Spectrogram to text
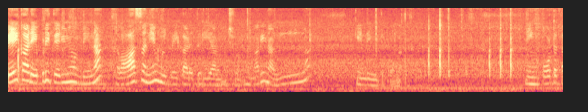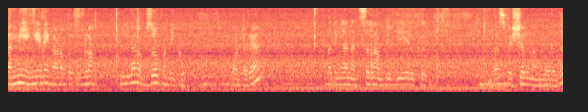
வேக்காடு எப்படி தெரியும் அப்படின்னா வாசனையே உங்களுக்கு வேக்காடு தெரிய ஆரம்பிச்சிடும். இந்த மாதிரி நல்லா கிண்டி விட்டுக்கோங்க. நீங்கள் போட்ட தண்ணி எங்கேனே காண ஃபுல்லாக அப்சர்வ் பண்ணிக்கும் வாட்டரை பார்த்திங்களா நட்ஸ் எல்லாம் அப்படி அப்படியே இருக்குது இதுதான் ஸ்பெஷல் நம்மளோடது.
